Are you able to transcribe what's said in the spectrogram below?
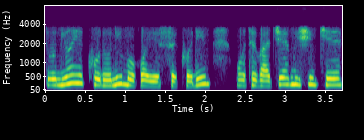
دنیای کنونی مقایسه کنیم متوجه میشیم که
